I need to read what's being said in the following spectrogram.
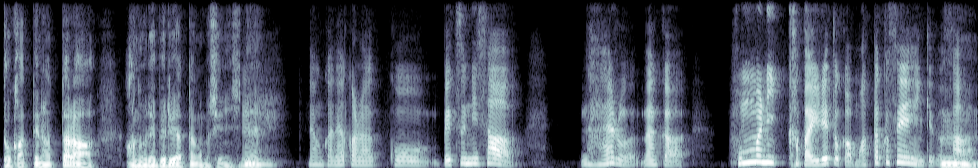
とかってなったら、あのレベルやったんかもしれんしね。うん、なんかだからこう別にさなんやろなんかほんまに肩入れとか全くせえへんけどさ、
